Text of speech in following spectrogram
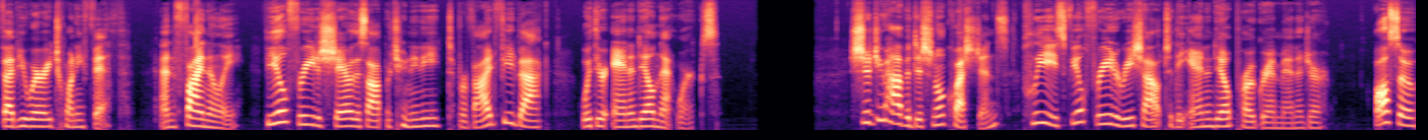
February 25th. And finally, feel free to share this opportunity to provide feedback with your Annandale networks. Should you have additional questions, please feel free to reach out to the Annandale Program Manager. Also,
